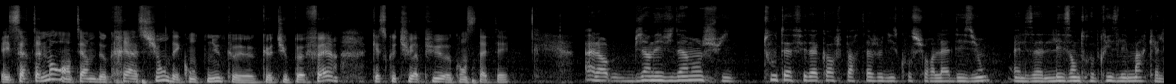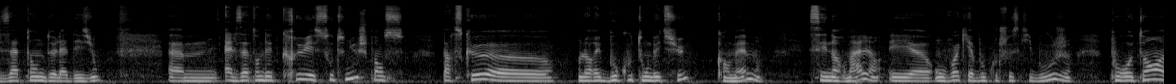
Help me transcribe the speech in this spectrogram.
et certainement en termes de création des contenus que, que tu peux faire, qu'est-ce que tu as pu euh, constater? Alors, bien évidemment, je suis tout à fait d'accord, je partage le discours sur l'adhésion. Les entreprises, les marques, elles attendent de l'adhésion. Euh, elles attendent d'être crues et soutenues, je pense, parce que euh, on leur est beaucoup tombé dessus, quand même. C'est normal et on voit qu'il y a beaucoup de choses qui bougent. Pour autant,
